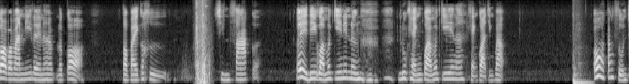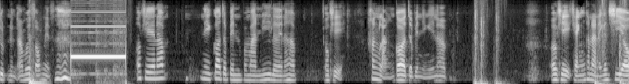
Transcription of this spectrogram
ก็ประมาณนี้เลยนะครับ แล้วก็ต่อไปก็คือ ชินซากเหรอเอ้ย ดีกว่าเมื่อกี้นิดนึง ดูแข็งกว่าเมื่อกี้นะ แข็งกว่าจริงเปล่า โอ้ ตั้ง 0.1 armor softness โอเคนะครับ นี่ก็จะเป็นประมาณนี้เลยนะครับ โอเค ข้างหลังก็จะเป็นอย่างนี้นะครับ โอเค แข็งขนาดไหนกันเชียว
